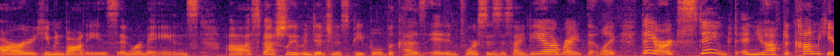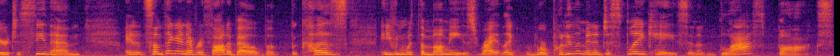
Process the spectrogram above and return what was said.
are human bodies and remains, uh, especially of indigenous people, because it enforces this idea, right, that like they are extinct and you have to come here to see them. And it's something I never thought about, but because even with the mummies, right, like we're putting them in a display case, in a glass box,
